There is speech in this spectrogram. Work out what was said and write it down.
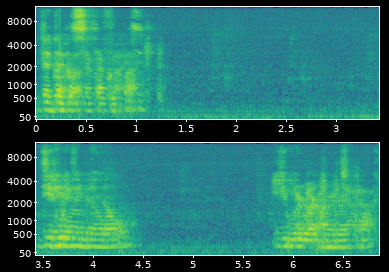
that got sacrificed. Didn't even know you were under attack.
